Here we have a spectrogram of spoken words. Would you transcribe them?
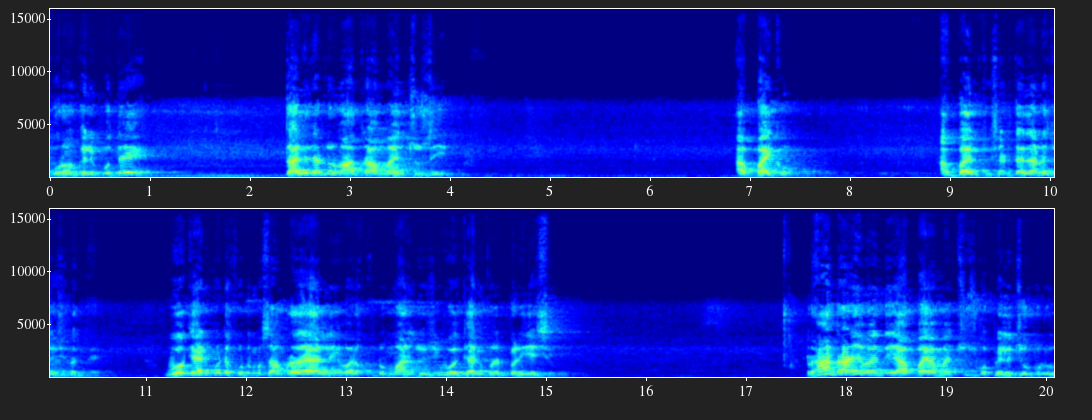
పూర్వం వెళ్ళిపోతే తల్లిదండ్రులు మాత్రం అమ్మాయిని చూసి అబ్బాయికు అబ్బాయిని చూసి అంటే తల్లిదండ్రులు చూసారు అంతే ఓకే అనుకుంటే కుటుంబ సాంప్రదాయాల్ని వాళ్ళ కుటుంబాన్ని చూసి ఓకే అనుకుంటే పెళ్ళి చేసారు రాను రానేమైంది అబ్బాయి అమ్మాయి చూసుకో పెళ్ళి చూపులు.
